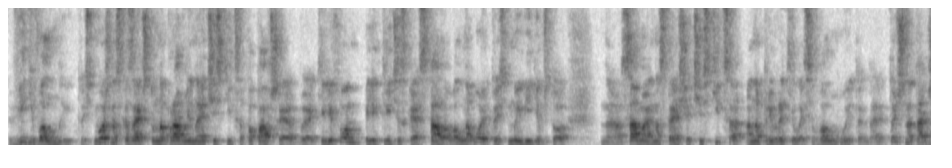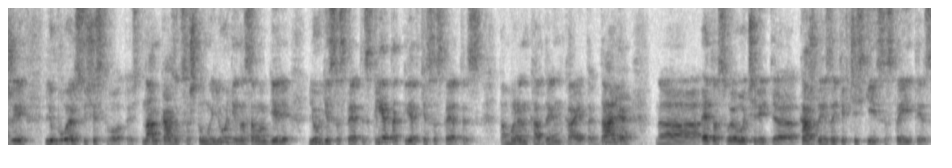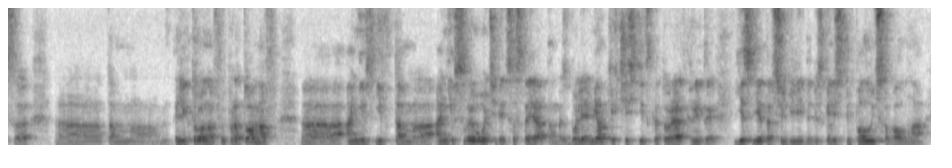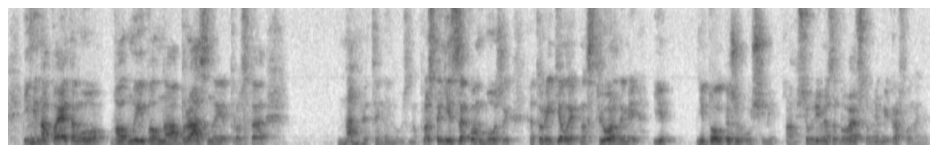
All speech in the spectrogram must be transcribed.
в виде волны. То есть можно сказать, что направленная частица, попавшая в телефон электрическая, стала волновой. То есть мы видим, что самая настоящая частица, она превратилась в волну и так далее. Точно так же и любое существо. То есть нам кажется, что мы люди, на самом деле люди состоят из клеток, клетки состоят из там, РНК, ДНК и так далее. Э, это в свою очередь, э, каждая из этих частей состоит из Э, там, э, электронов и протонов, э, они, и, там, они в свою очередь состоят там, из более мелких частиц, которые открыты. Если это все делить до бесконечности, получится волна. Именно поэтому волны волнообразные, просто нам это не нужно. Просто есть закон Божий, который делает нас твердыми и недолго живущими. А все время забываю, что у меня микрофона нет.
